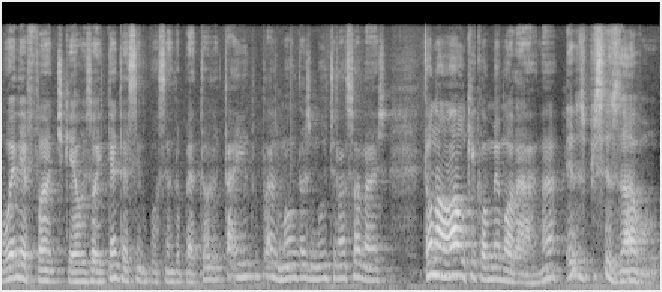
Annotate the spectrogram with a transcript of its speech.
o elefante, que é os 85% do petróleo, está indo para as mãos das multinacionais. Então não há o que comemorar. Né? Eles precisavam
